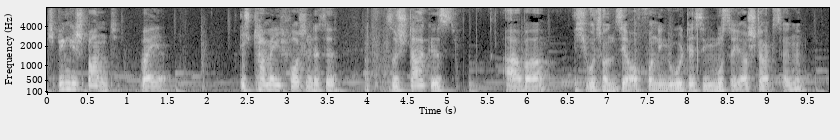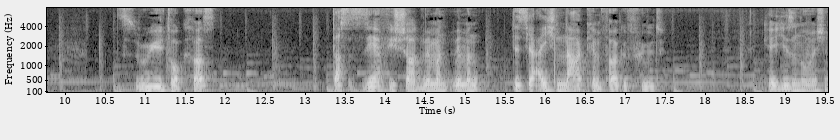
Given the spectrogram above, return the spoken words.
Ich bin gespannt, weil ich kann mir nicht vorstellen, dass er so stark ist. Aber ich wurde schon sehr oft von denen geholt, deswegen muss er ja stark sein, ne? Das ist Real Talk krass. Das ist sehr viel Schaden, wenn man, wenn man, das ist ja eigentlich ein Nahkämpfer gefühlt. Okay, hier sind noch welche.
